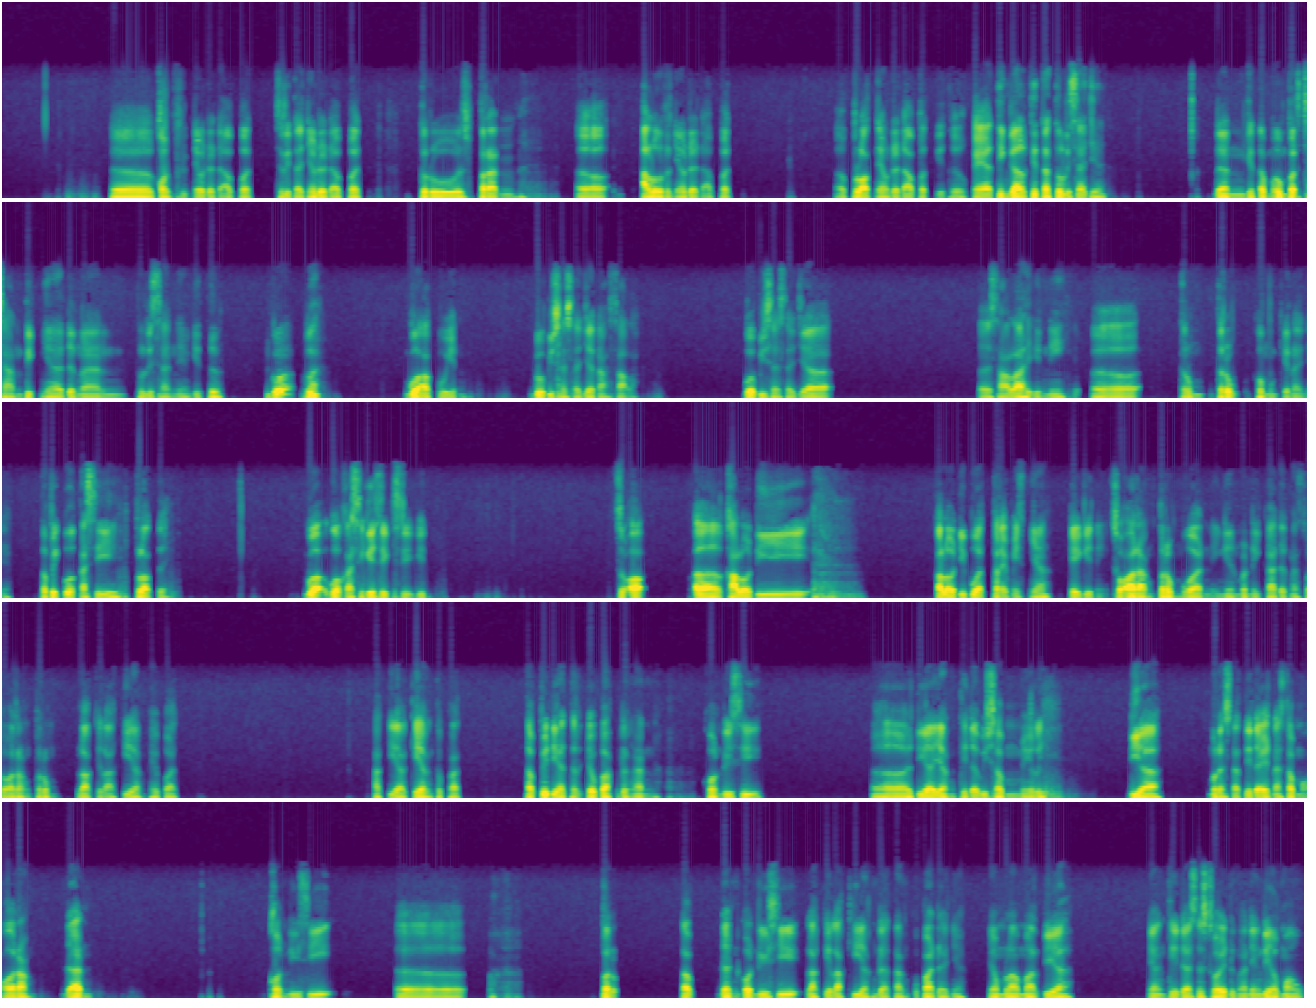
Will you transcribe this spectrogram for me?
eh, konfliknya udah dapet ceritanya udah dapet. Terus peran eh, alurnya udah dapet. Eh, plotnya udah dapet gitu. Kayak tinggal kita tulis aja. Dan kita mempercantiknya dengan tulisannya gitu. Gua gua gua akuin gue bisa saja nah salah. Gue bisa saja eh, salah ini eh, ter, ter kemungkinannya. Tapi gue kasih plot deh. Gue gua kasih kisi-kisi gitu. So eh, kalau di kalau dibuat premisnya kayak gini. Seorang perempuan ingin menikah dengan seorang laki-laki yang hebat. Laki-laki yang tepat. Tapi dia terjebak dengan kondisi eh, dia yang tidak bisa memilih. Dia merasa tidak enak sama orang dan kondisi eh, per, dan kondisi laki-laki yang datang kepadanya yang melamar dia yang tidak sesuai dengan yang dia mau.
